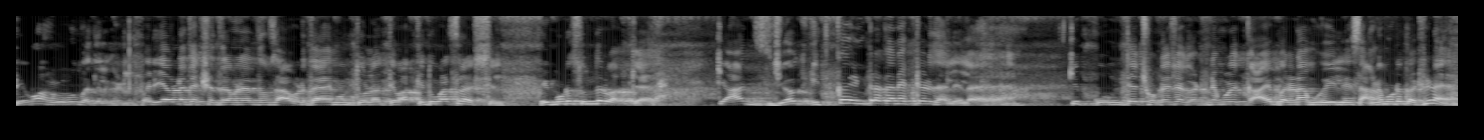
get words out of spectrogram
तेव्हा हळूहळू बदल घडले. पर्यावरणाच्या क्षेत्रामध्ये आता तुझं आवडतं आहे म्हणून तुला ते वाक्य तू वाचलं असशील. एक मोठं सुंदर वाक्य आहे की आज जग इतकं इंटरकनेक्टेड झालेलं आहे की कोणत्या छोट्याशा घटनेमुळे काय परिणाम होईल हे सांगणं मोठं कठीण आहे.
